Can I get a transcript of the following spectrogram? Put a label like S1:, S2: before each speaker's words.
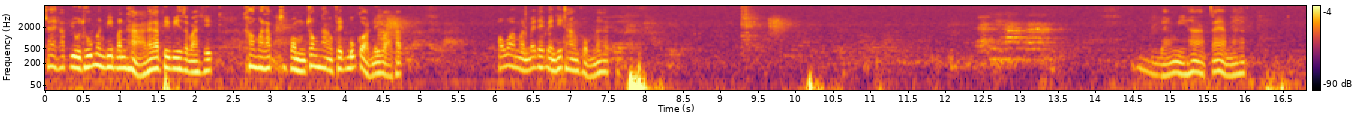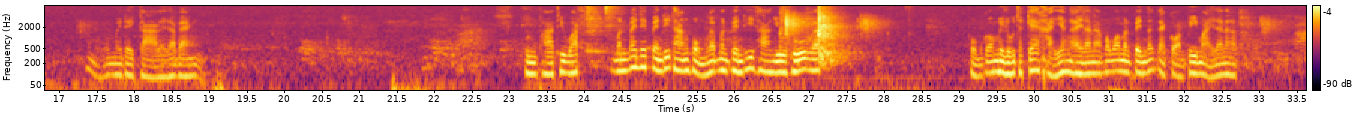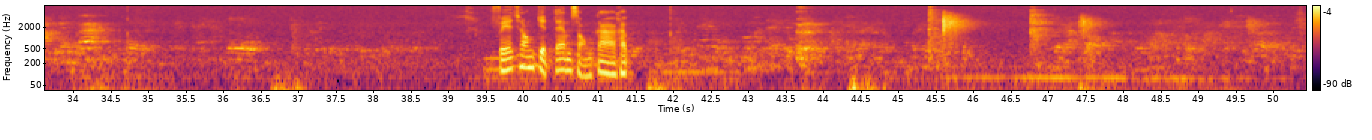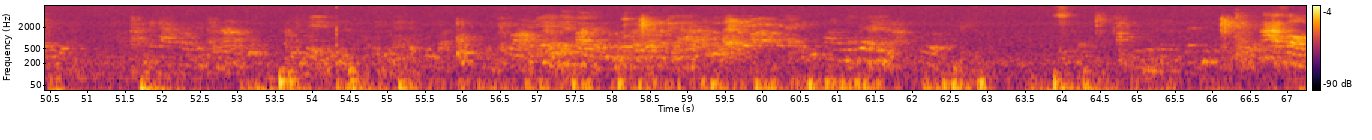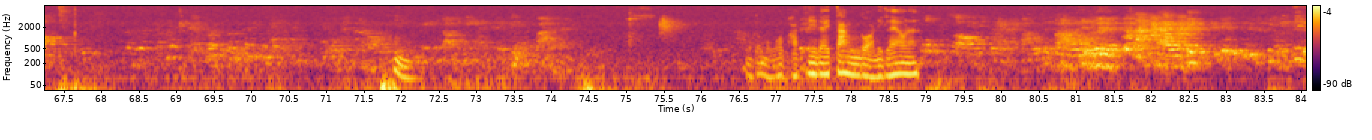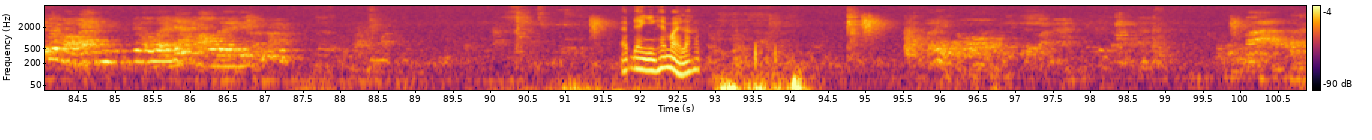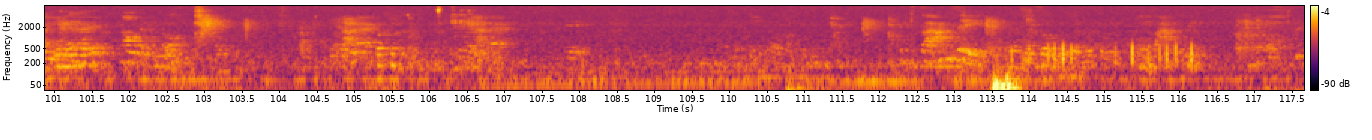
S1: ใช่ครับ YouTube มันมีปัญหานะครับพี่พี่สมาชิกเข้ามารับชมช่องทาง Facebook ก่อนดีกว่าครับ เพราะว่ามันไม่ได้เป็นที่ทางผมนะครับแบงค์มีห้าแต้มนะครับบอกว่าไม่ได้กาเลยนะแบงค์คุณพาธิวัฒน์มันไม่ได้เป็นที่ทางผมครับ มันเป็นที่ทาง YouTube ครับ ผมก็ไม่รู้จะแก้ไขยังไงแล้วนะ เพราะว่ามันเป็นตั้งแต่ก่อนปีใหม่แล้วนะครับ เฟซช่องเจ็ดแต้มสองกาครับ ต้องบอกว่า พัดนี่ได้ตั้งก่อนอีกแล้วนะ แอปแดงยิงให้ใหม่แล้วครับ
